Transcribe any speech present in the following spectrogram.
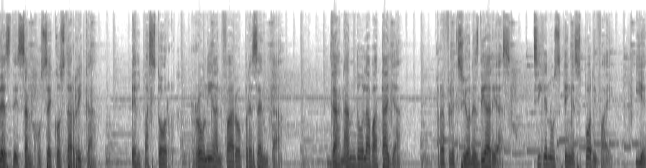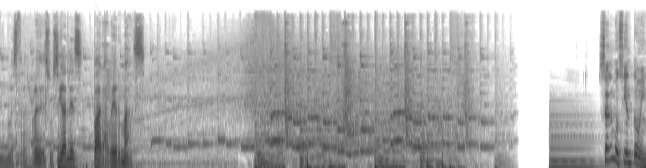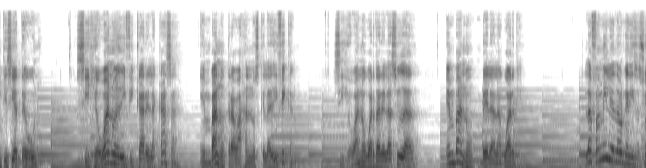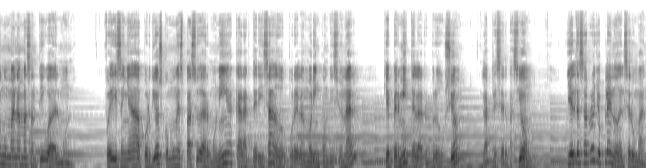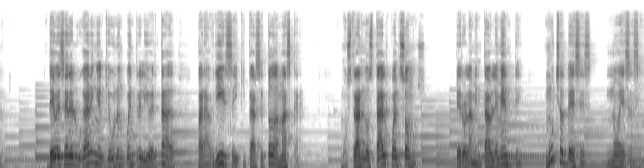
Desde San José, Costa Rica, el pastor Ronnie Alfaro presenta Ganando la batalla. Reflexiones diarias. Síguenos en Spotify y en nuestras redes sociales para ver más. Salmo 127.1 Si Jehová no edificare la casa, en vano trabajan los que la edifican. Si Jehová no guardare la ciudad, en vano vela la guardia. La familia es la organización humana más antigua del mundo. Fue diseñada por Dios como un espacio de armonía caracterizado por el amor incondicional que permite la reproducción, la preservación y el desarrollo pleno del ser humano. Debe ser el lugar en el que uno encuentre libertad para abrirse y quitarse toda máscara mostrarnos tal cual somos, pero lamentablemente muchas veces no es así.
